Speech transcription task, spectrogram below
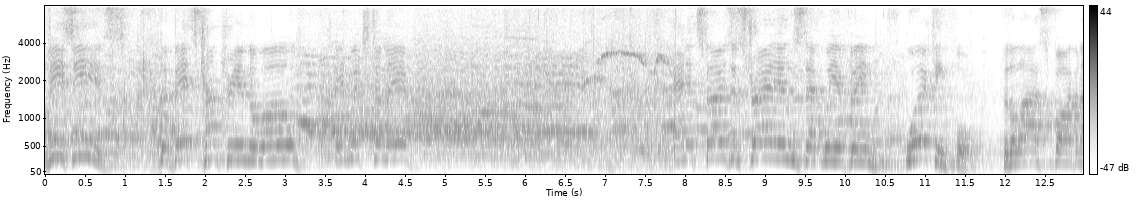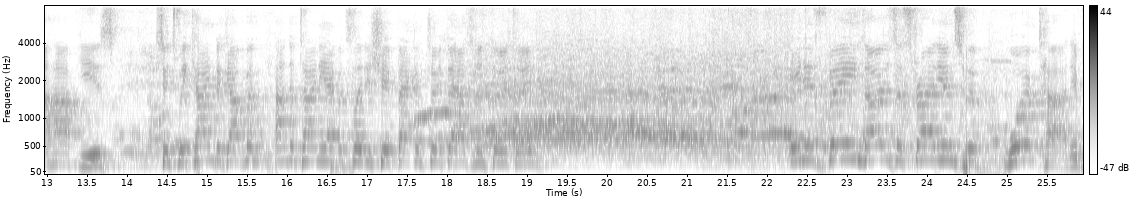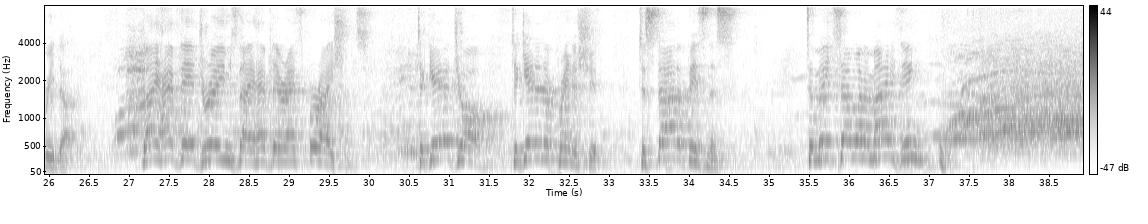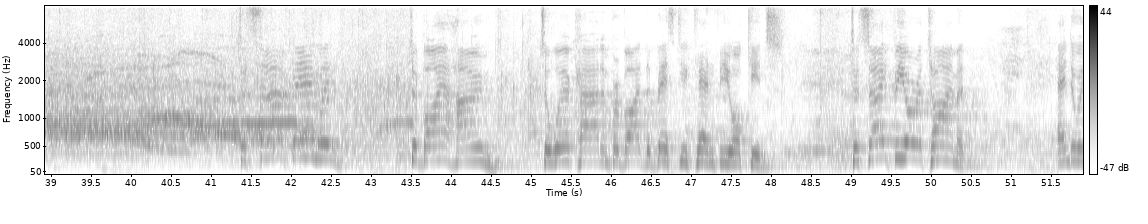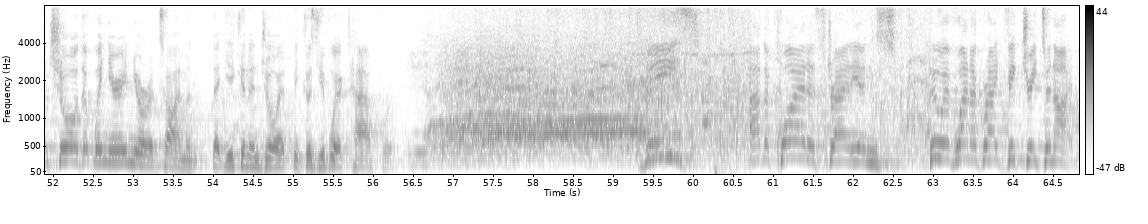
this is the best country in the world in which to live. And it's those Australians that we have been working for for the last five and a half years since we came to government under Tony Abbott's leadership back in 2013. It has been those Australians who have worked hard every day. They have their dreams, they have their aspirations. To get a job, to get an apprenticeship, to start a business, to meet someone amazing, to start a family, to buy a home, to work hard and provide the best you can for your kids, to save for your retirement, and to ensure that when you're in your retirement that you can enjoy it because you've worked hard for it. These are the quiet Australians who have won a great victory tonight.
